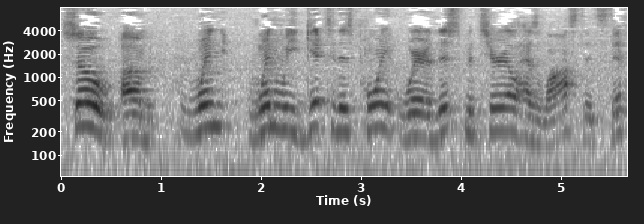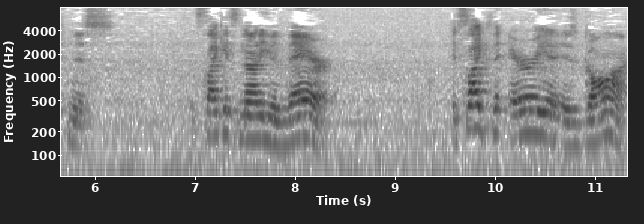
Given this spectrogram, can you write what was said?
so um, when when we get to this point where this material has lost its stiffness, it's like it's not even there. It's like the area is gone.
